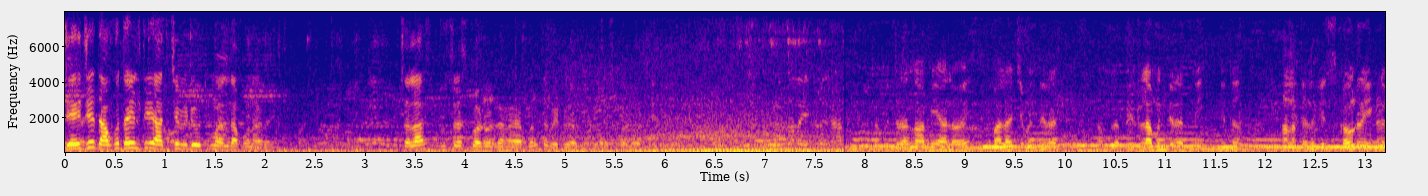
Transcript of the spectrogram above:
जे जे दाखवता येईल ते आजचे व्हिडिओ तुम्हाला दाखवणार आहे. चला दुसऱ्या स्पॉटवर जाणार आहे आपण तर भेटूया आपण दुसऱ्या स्पॉटवरती तर मित्रांनो आम्ही आलो आहे बालाजी मंदिरात. आपलं बिर्ला मंदिरात मी इथं. चला लगेच. काऊन रे इकडे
